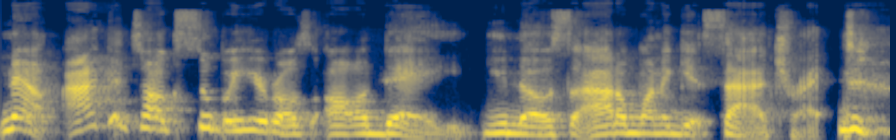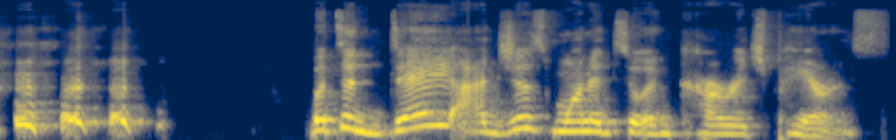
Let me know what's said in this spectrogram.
Now, I could talk superheroes all day, you know, so I don't want to get sidetracked. but today, I just wanted to encourage parents.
